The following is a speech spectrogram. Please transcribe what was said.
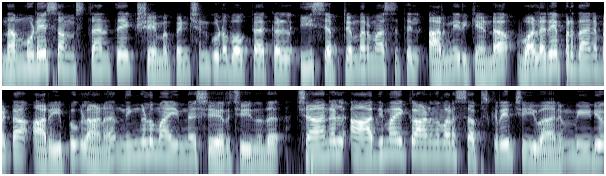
നമ്മുടെ സംസ്ഥാനത്തെ ക്ഷേമ പെൻഷൻ ഗുണഭോക്താക്കൾ ഈ സെപ്റ്റംബർ മാസത്തിൽ അറിഞ്ഞിരിക്കേണ്ട വളരെ പ്രധാനപ്പെട്ട അറിയിപ്പുകളാണ് നിങ്ങളുമായി ഇന്ന് ഷെയർ ചെയ്യുന്നത്. ചാനൽ ആദ്യമായി കാണുന്നവർ സബ്സ്ക്രൈബ് ചെയ്യുവാനും വീഡിയോ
